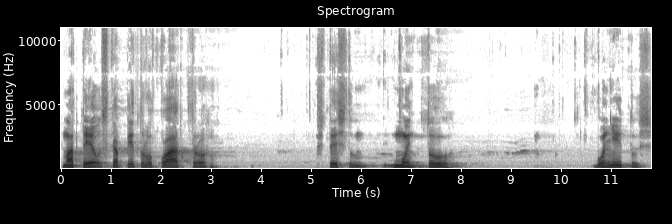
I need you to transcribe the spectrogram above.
Mateus capítulo 4, os textos muito bonitos.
